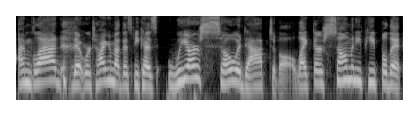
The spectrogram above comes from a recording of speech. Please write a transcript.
I'm glad that we're talking about this because we are so adaptable. Like there's so many people that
